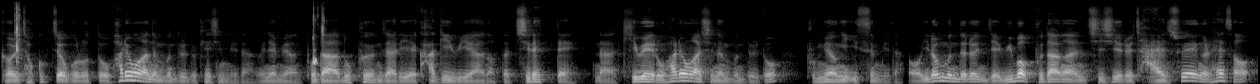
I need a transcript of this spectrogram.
그걸 적극적으로 또 활용하는 분들도 계십니다. 왜냐면 보다 높은 자리에 가기 위한 어떤 지렛대나 기회로 활용하시는 분들도 분명히 있습니다. 어, 이런 분들은 이제 위법 부당한 지시를 잘 수행을 해서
